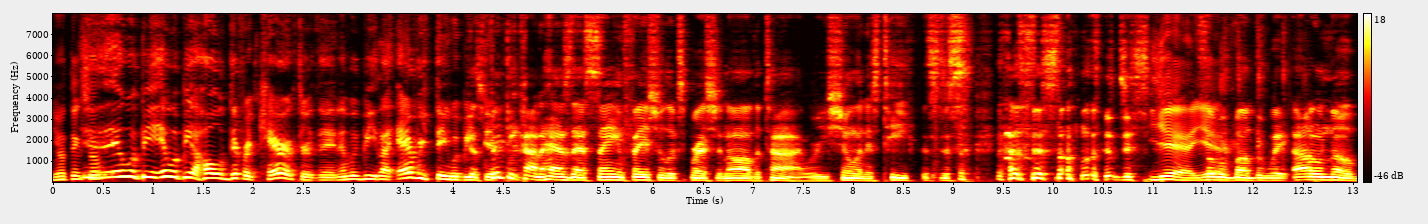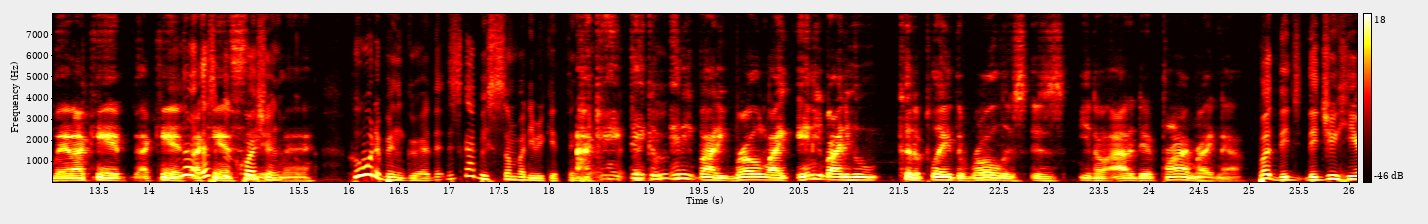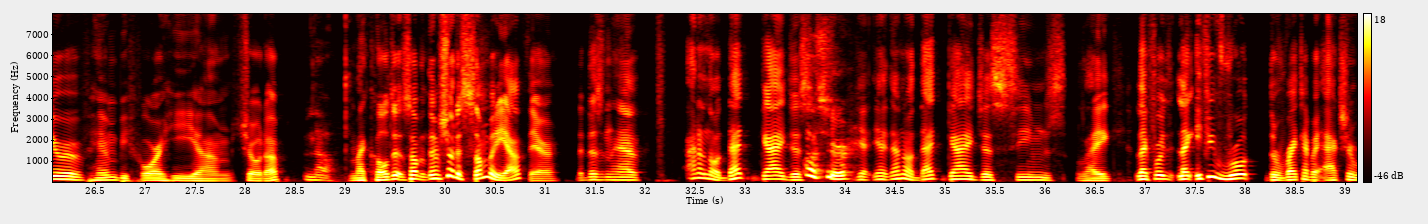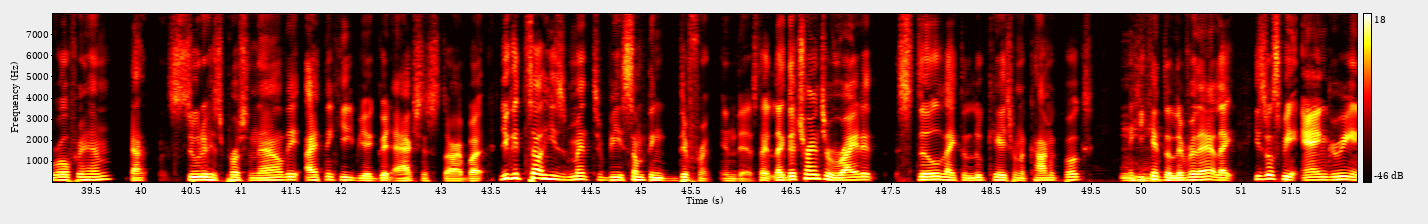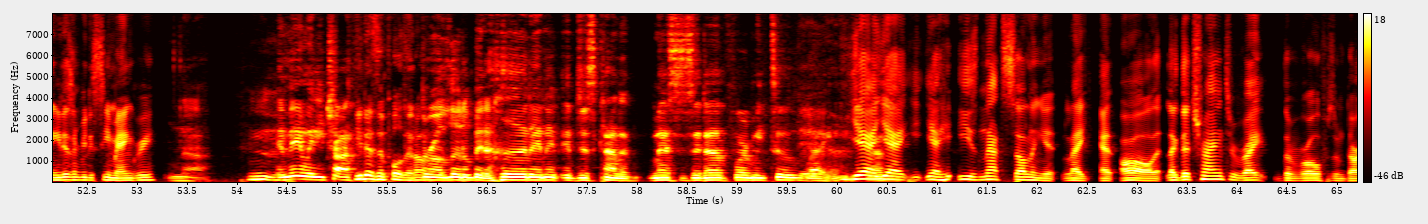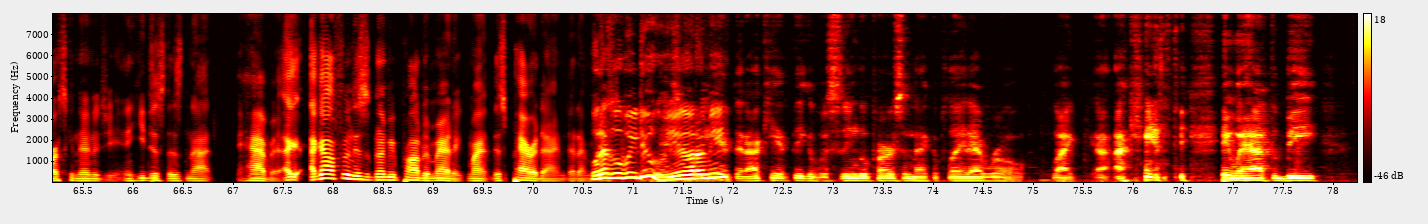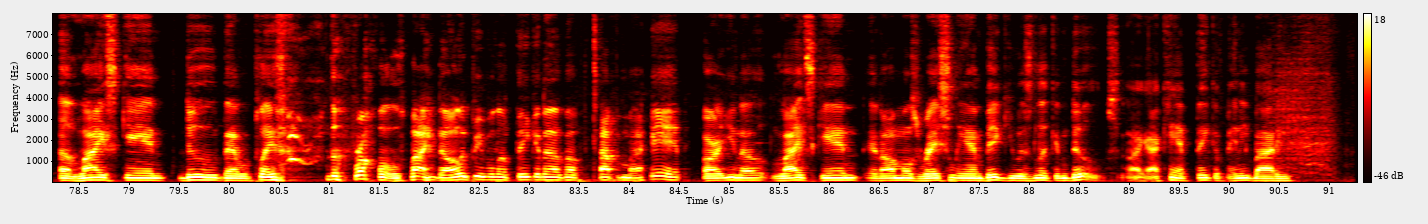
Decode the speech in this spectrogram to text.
You don't think so? It would be it would be a whole different character then. It would be like everything would be because different. 50 kind of has that same facial expression all the time where he's showing his teeth. It's just, it's just, something- just Yeah, yeah. something about the way. I don't know, man. I can't, I can't, No, I that's a can't good question. it, man. Who would have been good? There's got to be somebody we could think of. I of. can't Like, think who- of anybody, bro. Like anybody who could have played the role is, is you know, out of their prime right now. But did did you hear of him before he um showed up? No. Mike Colter. So I'm sure there's somebody out there that doesn't have. I don't know. That guy just. Oh sure. Yeah, yeah, I know. That guy just seems like like for like if you wrote the right type of action role for him that suited his personality, I think he'd be a good action star. But you could tell he's meant to be something different in this. Like like they're trying to write it still like the Luke Cage from the comic books, and he mm-hmm. can't deliver that. Like he's supposed to be angry, and he doesn't really seem angry. Nah. And then when he tries He doesn't pull it throw off. Throw a little bit of hood in it, it just kind of messes it up for me too. Like, Yeah, yeah, yeah. He's not selling it like at all. Like they're trying to write the role for some dark skin energy, and he just does not have it. I, I got a feeling this is going to be problematic. My this paradigm that I'm. Well, that's what we do. You know what I mean? That I can't think of a single person that could play that role. Like I, I can't. Think, it would have to be a light skinned dude that would play the, the role. Like the only people I'm thinking of off the top of my head are you know light skinned and almost racially ambiguous looking dudes. Like I can't think of anybody.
